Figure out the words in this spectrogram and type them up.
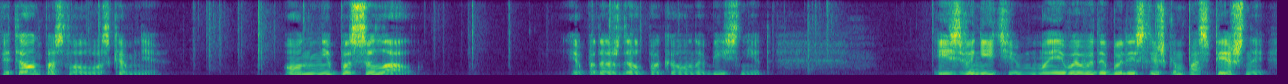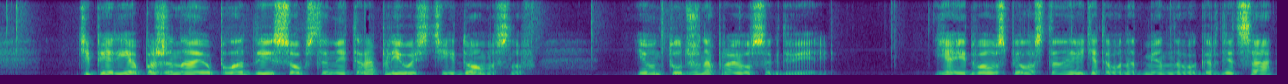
Это он послал вас ко мне? Он не посылал. Я подождал, пока он объяснит. «Извините, мои выводы были слишком поспешны. Теперь я пожинаю плоды собственной торопливости и домыслов». И он тут же направился к двери. Я едва успел остановить этого надменного гордеца.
